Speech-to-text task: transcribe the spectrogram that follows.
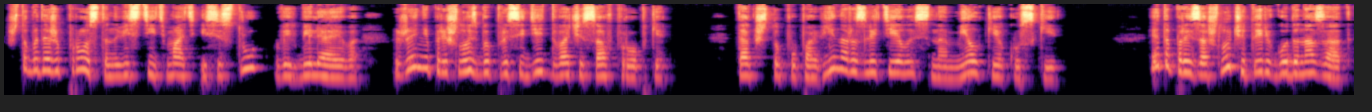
Чтобы даже просто навестить мать и сестру в их Беляево, Жене пришлось бы просидеть два часа в пробке. Так что пуповина разлетелась на мелкие куски. Это произошло четыре года назад,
